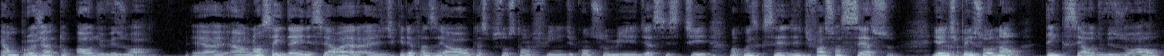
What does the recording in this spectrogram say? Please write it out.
É um projeto audiovisual. É, a, a nossa ideia inicial era, a gente queria fazer algo que as pessoas estão afim de consumir, de assistir, uma coisa que seja de fácil acesso. E a gente pensou, não, tem que ser audiovisual,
